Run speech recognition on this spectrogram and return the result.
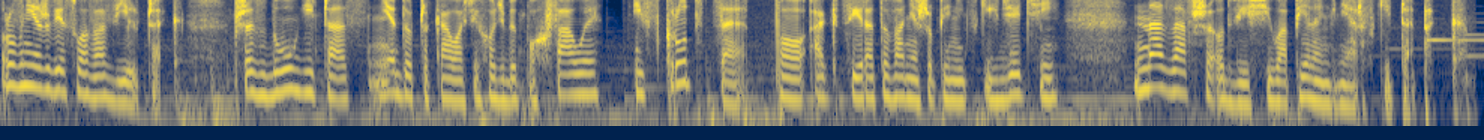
Również Wiesława Wilczek. Przez długi czas nie doczekała się choćby pochwały i wkrótce po akcji ratowania szopienickich dzieci na zawsze odwiesiła pielęgniarski czepek.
